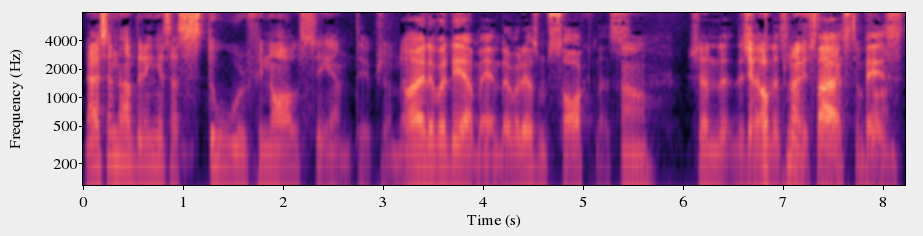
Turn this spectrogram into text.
Nej, sen hade det ingen så här stor finalscen typ kände. Nej, det var det jag menade. Det var det som saknades. Ja. Kände, det, Det kändes starkt fast som paced.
